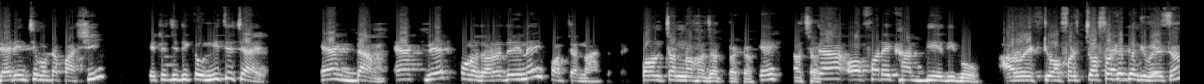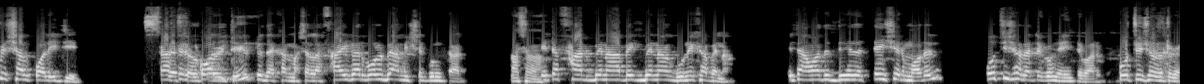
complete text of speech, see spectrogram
দেড় ইঞ্চি মোটা পাশি। এটা যদি কেউ নিতে চায় একদম এক রেট কোনো দরাদরি নেই পঞ্চান্ন হাজার টাকা। পঞ্চান্ন হাজার টাকা। আচ্ছা। একটা অফারে খাট দিয়ে দিব। আরও একটি অফার এটা স্পেশাল কোয়ালিটি স্পেশাল কোয়ালিটি একটু দেখান মাসাল্লাহ ফাইবার বলবে আমি সেগুন কাঠ। আচ্ছা। এটা ফাটবে না বেগবে না গুনে খাবে না। এটা আমাদের দুই হাজার তেইশের মডেল পঁচিশ হাজার টাকা হয়ে নিতে পারবে। পঁচিশ হাজার টাকা।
